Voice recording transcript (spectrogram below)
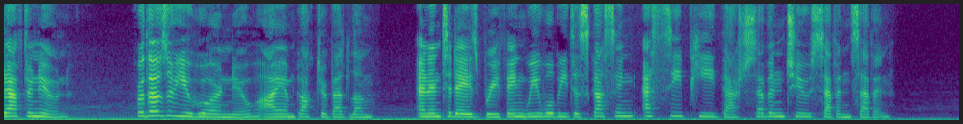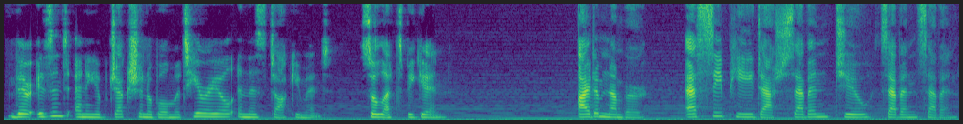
afternoon. For those of you who are new, I am Dr. Bedlam, and in today's briefing we will be discussing SCP 7277. There isn't any objectionable material in this document, so let's begin. Item number SCP 7277.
